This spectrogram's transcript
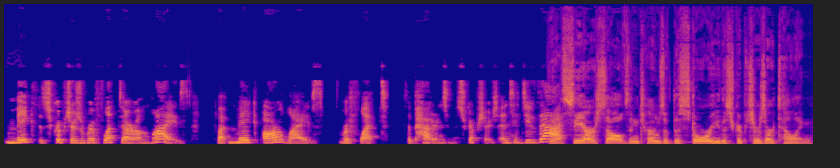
make the scriptures reflect our own lives, but make our lives reflect the patterns in the scriptures. And to do that, yeah, see ourselves in terms of the story the scriptures are telling.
